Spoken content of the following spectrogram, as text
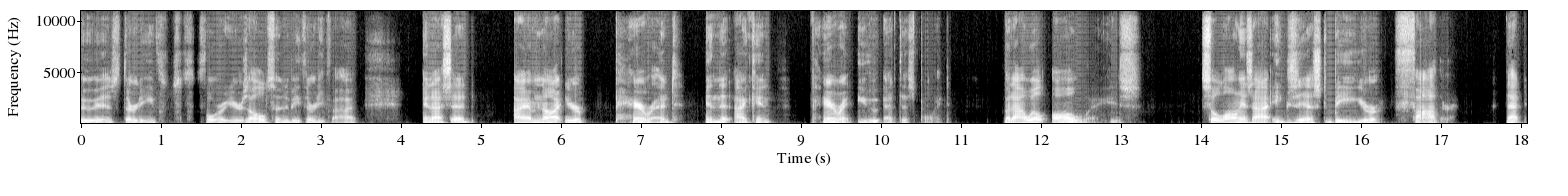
who is 34 years old, soon to be 35. And I said, I am not your parent in that I can parent you at this point, but I will always, so long as I exist, be your father. That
